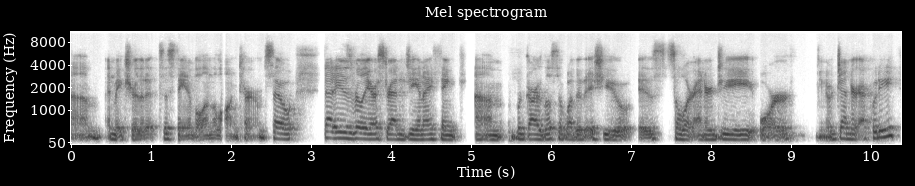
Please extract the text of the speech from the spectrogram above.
um, and make sure that it's sustainable in the long term. So that is really our strategy, and I think, um, regardless of whether the issue is solar energy or you know gender equity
